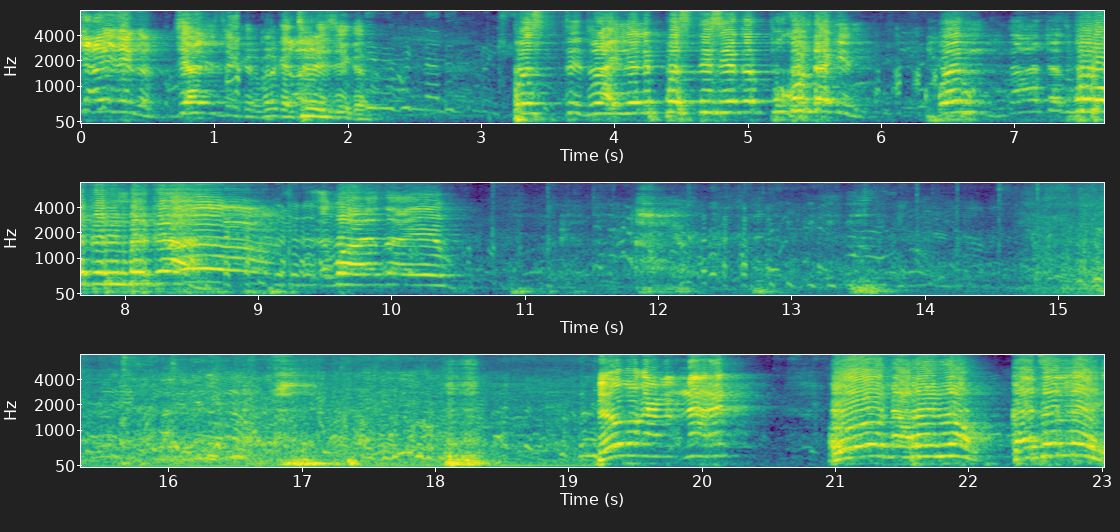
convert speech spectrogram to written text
चाळीस एकर. चाळीस एकर बरं का चाळीस एकर. पस्तीस राहिलेले पस्तीस एकर फुकून टाकीन. पण नातच बरं करीन बर का. बाळासाहेब हो बघा नाराज हो नारायणराव काय चाललंय?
